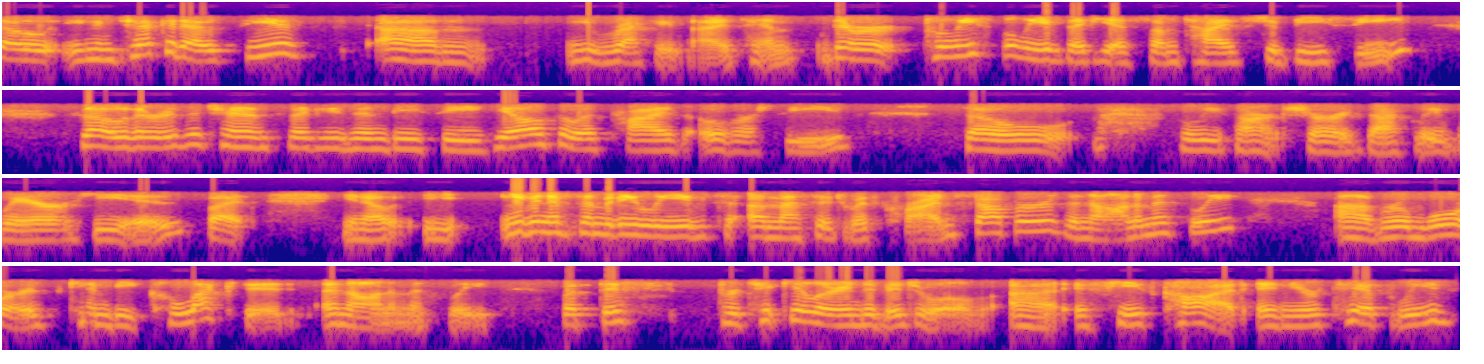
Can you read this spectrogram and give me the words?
so you can check it out. See if um, you recognize him. There, police believe that he has some ties to BC, so there is a chance that he's in BC. He also has ties overseas, so police aren't sure exactly where he is. But you know, even if somebody leaves a message with Crime Stoppers anonymously, uh, rewards can be collected anonymously. But this particular individual, uh, if he's caught and your tip leads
